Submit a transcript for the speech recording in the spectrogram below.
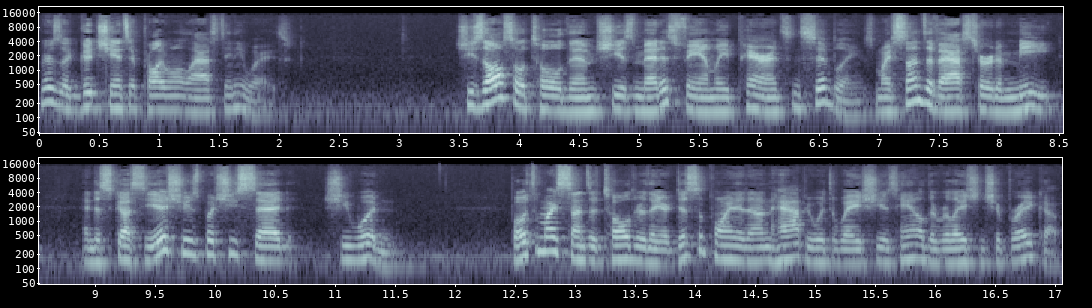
there's a good chance it probably won't last anyways. She's also told them she has met his family, parents, and siblings. My sons have asked her to meet and discuss the issues, but she said she wouldn't. Both of my sons have told her they are disappointed and unhappy with the way she has handled the relationship breakup.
